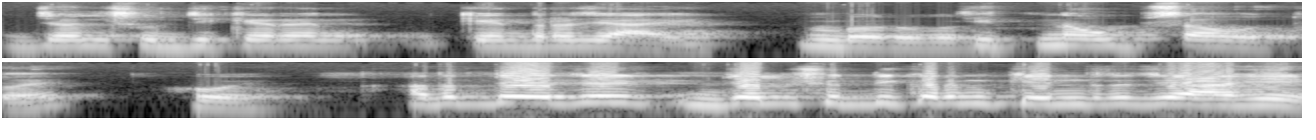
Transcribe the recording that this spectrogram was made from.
जलशुद्धीकरण केंद्र जे आहे बरोबर. तिथनं उपसा होतोय. होय. आता ते जे जलशुद्धीकरण केंद्र जे आहे.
